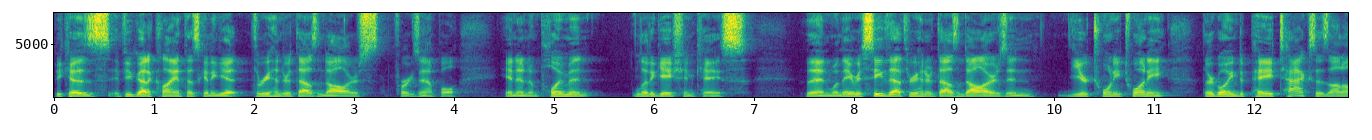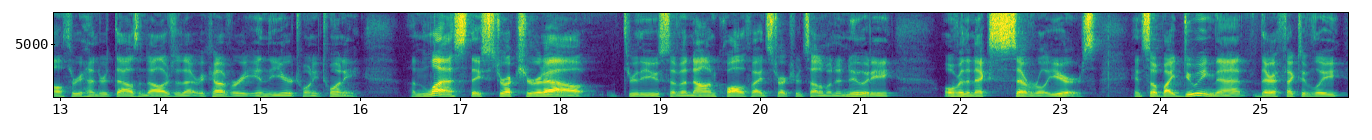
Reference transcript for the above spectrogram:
Because if you've got a client that's going to get $300,000, for example, in an employment litigation case, then when they receive that $300,000 in year 2020, they're going to pay taxes on all $300,000 of that recovery in the year 2020, unless they structure it out through the use of a non qualified structured settlement annuity over the next several years. And so by doing that, they're effectively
